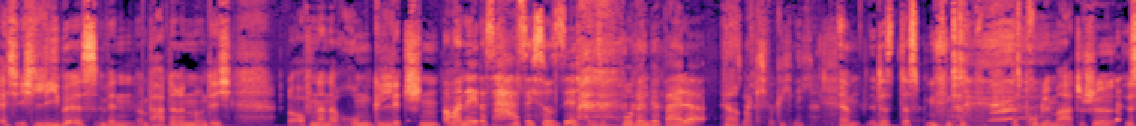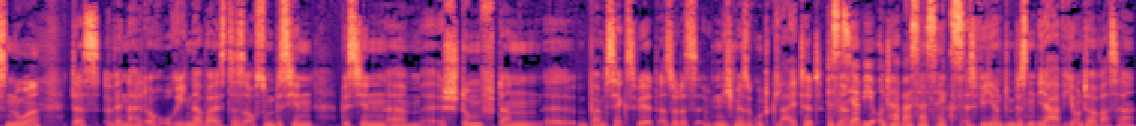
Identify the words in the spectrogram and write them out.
Ich, ich liebe es, wenn Partnerinnen und ich aufeinander rumglitschen. Oh nee, das hasse ich so sehr. Ich bin so froh, wenn wir beide. Ja. Das mag ich wirklich nicht. Ähm, das, das, das, das Problematische ist nur, dass wenn da halt auch Urin dabei ist, dass es auch so ein bisschen, bisschen ähm, stumpf dann äh, beim Sex wird, also das nicht mehr so gut gleitet. Das ne? ist ja wie Unterwassersex. ist wie und ein bisschen, ja, wie unter Wasser.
